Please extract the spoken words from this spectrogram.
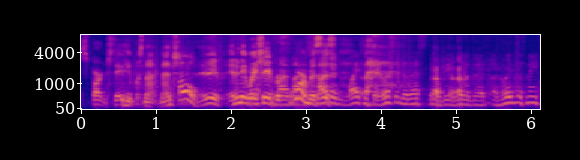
Spartan Stadium was not mentioned Oh! in, any, in any way, shape, or form. my Is son this- and wife, if they listen to this, they'll be a little bit annoyed with me.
